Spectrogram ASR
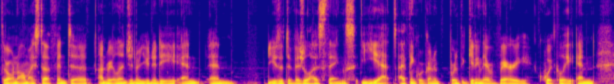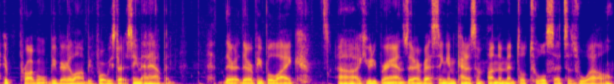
throwing all my stuff into Unreal Engine or Unity and and use it to visualize things yet. I think we're going to we're getting there very quickly, and it probably won't be very long before we start seeing that happen. There there are people like uh, Acuity Brands that are investing in kind of some fundamental tool sets as well,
